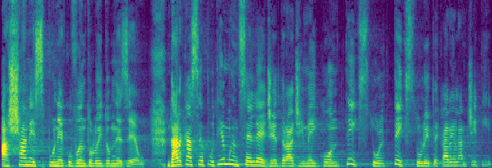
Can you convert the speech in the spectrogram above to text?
Așa ne spune cuvântul lui Dumnezeu. Dar ca să putem înțelege, dragii mei, contextul textului pe care l-am citit,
